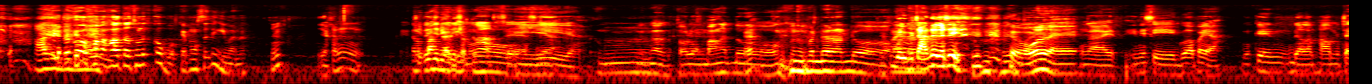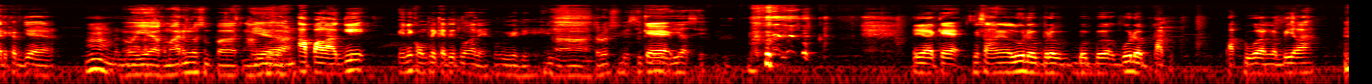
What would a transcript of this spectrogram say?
Itu kok hal, hal tersulit kok bokep maksudnya gimana? Hmm? ya kan kita jadi bisa mengakses Iya. iya Enggak, tolong banget dong. Beneran dong. boleh bercanda gak sih boleh. Enggak, ini sih gua apa ya mungkin dalam hal mencari kerja ya Hmm benar. Oh iya, kemarin lu sempat nganggur Iya, kan? apalagi ini complicated banget ya Wih, Ah, terus Basically Kayak- iya sih. Iya kayak misalnya lu udah ber, ber, ber- gua udah 4, 4 bulan lebih lah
